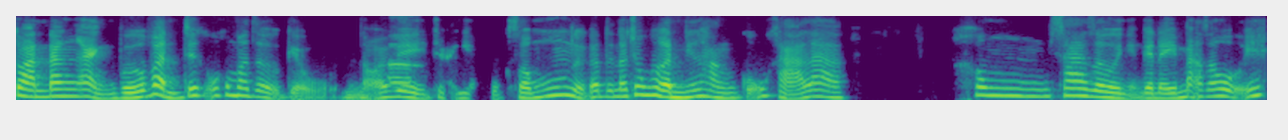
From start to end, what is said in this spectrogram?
toàn đăng ảnh vớ vẩn chứ cũng không bao giờ kiểu nói Ờ. về trải nghiệm cuộc sống rồi các thứ nói chung gần như hằng cũng khá là không xa rời những cái đấy mạng xã hội ấy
